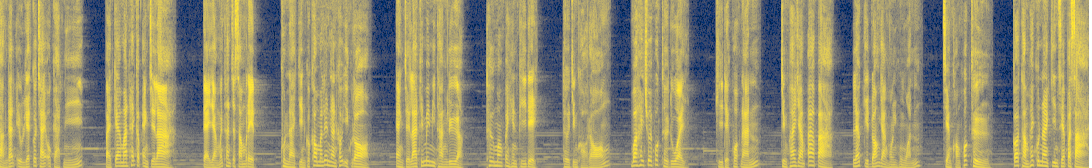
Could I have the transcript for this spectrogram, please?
ทางด้านเอลเลียตก็ใช้โอกาสนี้ ไปแก้มัดให้กับแองเจล่า แต่ยังไม่ทันจะสำเร็จ คุณนายกินก็เข้ามาเล่นงานเขาอีกรอบ แองเจล่าที่ไม่มีทางเลือก เธอมองไปเห็นผีเด็ก เธอจึงขอร้องว่าให้ช่วยพวกเธอด้วย ผีเด็กพวกนั้นจึงพยายามอ้าปาก แล้วกรีดร้องอย่างหอยหวน เสียงของพวกเธอ ก็ทำให้คุณนายกินเสียประสาท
